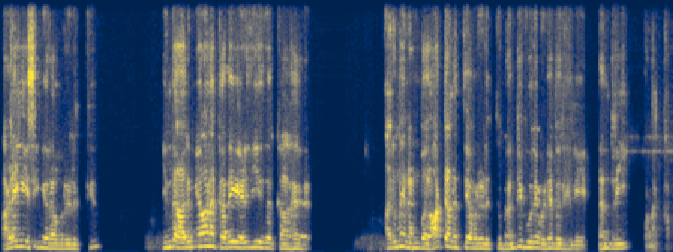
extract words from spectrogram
அழகிய சிங்கர் அவர்களுக்கு இந்த அருமையான கதையை எழுதியதற்காக அருமை நண்பர் ஆட்டனத்தி அவர்களுக்கு நன்றி கூறி விடைபெறுகிறேன். நன்றி வணக்கம்.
